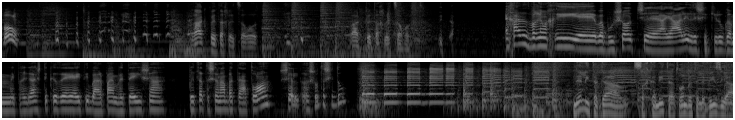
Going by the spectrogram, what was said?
בואו. רק פתח לצרות. רק פתח לצרות. אחד הדברים הכי אה, בבושות שהיה לי זה שכאילו גם התרגשתי כזה, הייתי ב-2009, פריצת השנה בתיאטרון של רשות השידור. נלי תגר, שחקנית תיאטרון וטלוויזיה,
